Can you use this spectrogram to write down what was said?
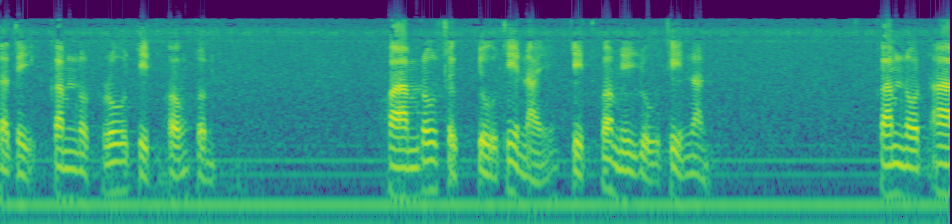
สติกำหนดรู้จิตของตน ความรู้สึกอยู่ที่ไหน จิตก็มีอยู่ที่นั่นกำหนดอา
